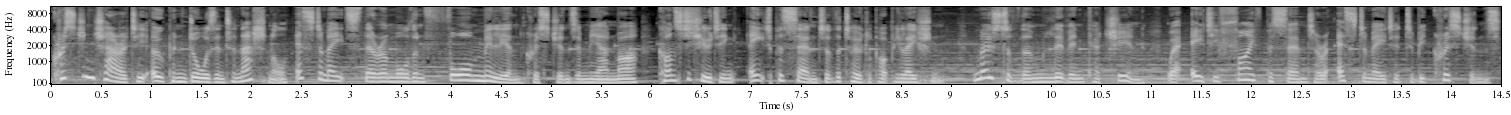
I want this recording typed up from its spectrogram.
Christian charity Open Doors International estimates there are more than 4 million Christians in Myanmar, constituting 8% of the total population. Most of them live in Kachin, where 85% are estimated to be Christians,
